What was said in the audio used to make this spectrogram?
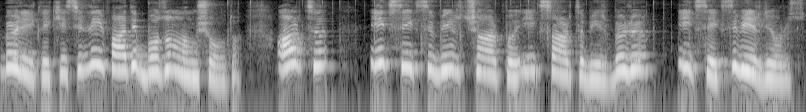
Böylelikle kesirli ifade bozulmamış oldu. Artı x eksi 1 çarpı x artı 1 bölü x eksi 1 diyoruz.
